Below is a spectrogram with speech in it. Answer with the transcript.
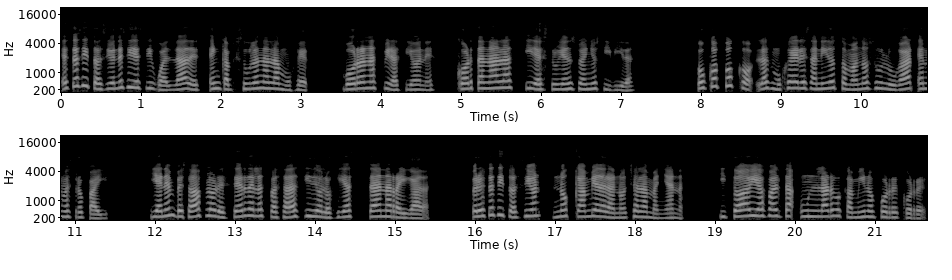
Estas situaciones y desigualdades encapsulan a la mujer, borran aspiraciones, cortan alas y destruyen sueños y vidas. Poco a poco, las mujeres han ido tomando su lugar en nuestro país y han empezado a florecer de las pasadas ideologías tan arraigadas. Pero esta situación no cambia de la noche a la mañana y todavía falta un largo camino por recorrer.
